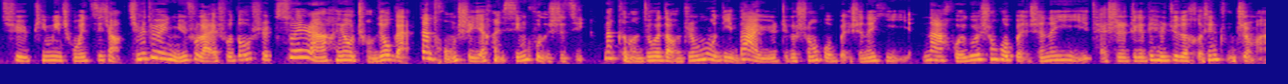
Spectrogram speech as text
去拼命成为机长。其实对于女主来说，都是虽然很有成就感，但同时也很辛苦的事情。可能就会导致目的大于这个生活本身的意义。那回归生活本身的意义才是这个电视剧的核心主旨嘛。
